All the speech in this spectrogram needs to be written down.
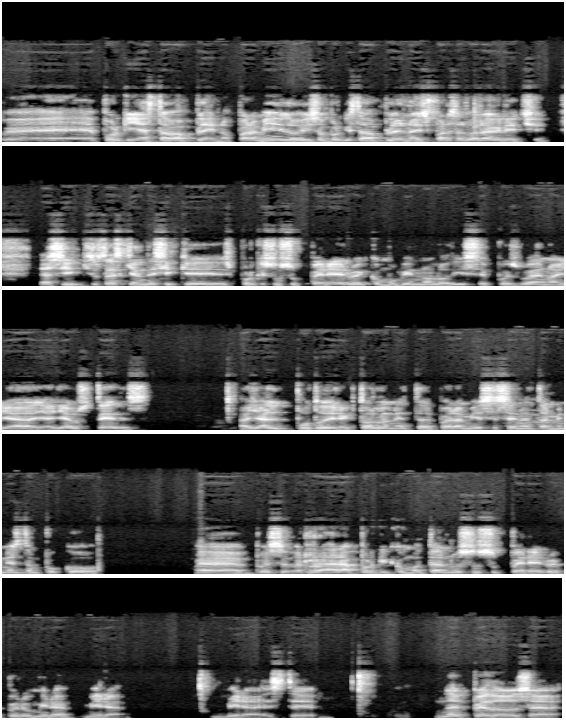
eh, porque ya estaba pleno. Para mí lo hizo porque estaba pleno y es para salvar a Gretchen. Ya sí, si ustedes quieren decir que es porque es un superhéroe, como bien nos lo dice, pues bueno, allá, allá ustedes. Allá el puto director, la neta. Para mí esa escena también está un poco eh, pues rara porque como tal no es un superhéroe, pero mira, mira, mira, este, no hay pedo, o sea,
